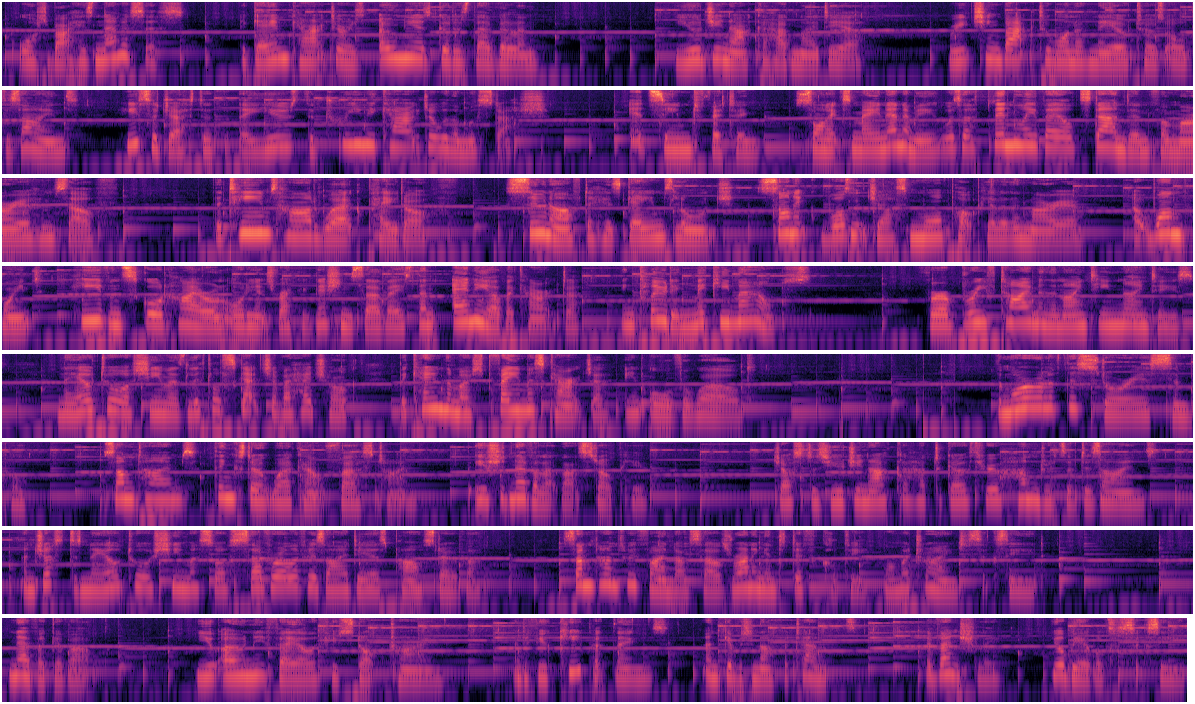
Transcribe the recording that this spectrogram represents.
But what about his nemesis? A game character is only as good as their villain. Yuji Naka had an idea. Reaching back to one of Naoto's old designs, he suggested that they use the dreamy character with a moustache. It seemed fitting. Sonic's main enemy was a thinly veiled stand in for Mario himself. The team's hard work paid off. Soon after his game's launch, Sonic wasn't just more popular than Mario. At one point, he even scored higher on audience recognition surveys than any other character, including Mickey Mouse. For a brief time in the 1990s, Naoto Oshima's little sketch of a hedgehog became the most famous character in all the world. The moral of this story is simple. Sometimes things don't work out first time, but you should never let that stop you just as Yuji Naka had to go through hundreds of designs, and just as Naoto Oshima saw several of his ideas passed over, Sometimes we find ourselves running into difficulty when we're trying to succeed. Never give up. You only fail if you stop trying, and if you keep at things and give it enough attempts, eventually you'll be able to succeed.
